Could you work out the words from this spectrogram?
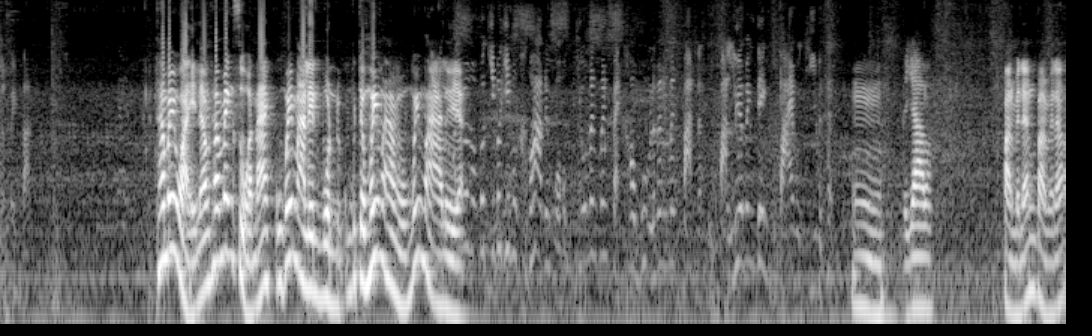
เราไปตัดถ้าไม่ไหวแล้วถ้าแม่งสวนนะ กูไม่มาเลนบน กูจะไม่มาผมไม่มาเลยอะเมื่อกี้เมื่อกี้ เด้งตายบางทีมันอืม ระยะปะปั่นไปแล้วปั่นไปแล้ว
